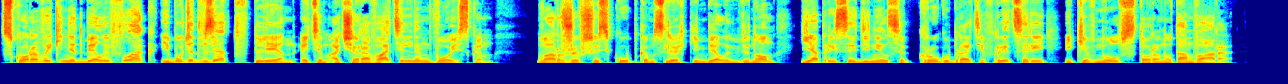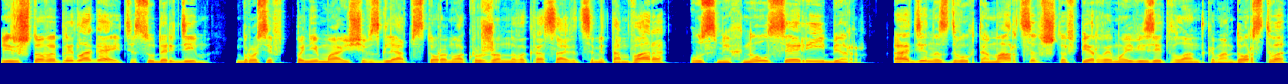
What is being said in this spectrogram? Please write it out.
скоро выкинет белый флаг и будет взят в плен этим очаровательным войском, Вооружившись кубком с легким белым вином, я присоединился к кругу братьев-рыцарей и кивнул в сторону Тамвара. «И что вы предлагаете, сударь Дим?» Бросив понимающий взгляд в сторону окруженного красавицами Тамвара, усмехнулся Рибер, один из двух тамарцев, что в первый мой визит в ланд-командорство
